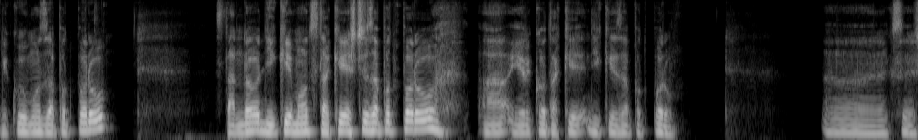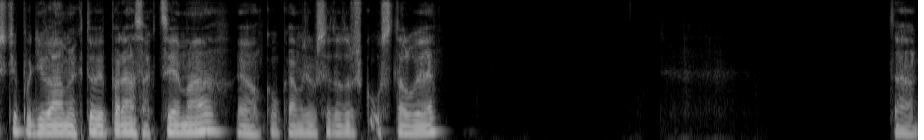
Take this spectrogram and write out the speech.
Děkuji moc za podporu. Stando, díky moc taky ještě za podporu. A Jirko, taky díky za podporu. Tak se ještě podívám, jak to vypadá s akciema. Jo, koukám, že už se to trošku ustaluje. Tak.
